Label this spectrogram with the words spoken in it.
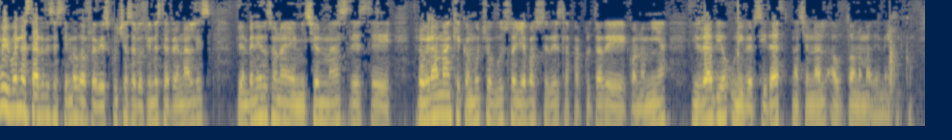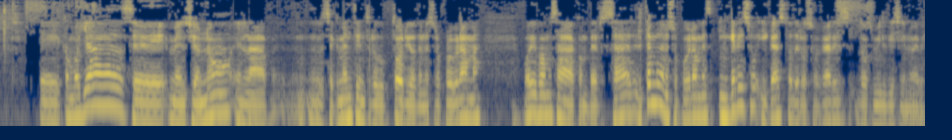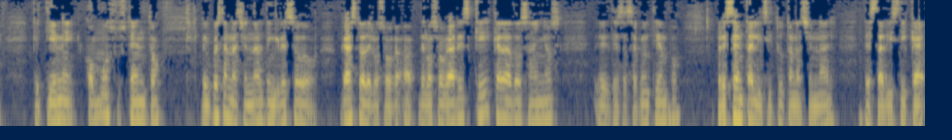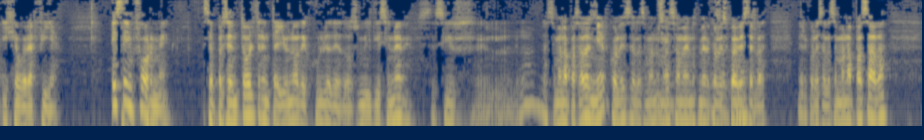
Muy buenas tardes, estimados redescuchas de los bienes terrenales. Bienvenidos a una emisión más de este programa que con mucho gusto lleva a ustedes la Facultad de Economía y Radio Universidad Nacional Autónoma de México. Eh, como ya se mencionó en, en el segmento introductorio de nuestro programa, Hoy vamos a conversar. El tema de nuestro programa es Ingreso y Gasto de los Hogares 2019, que tiene como sustento la encuesta nacional de ingreso gasto de los, de los hogares que cada dos años, eh, desde hace algún tiempo, presenta el Instituto Nacional de Estadística y Geografía. Este informe se presentó el 31 de julio de 2019, es decir, la semana pasada, el miércoles de la semana, más o menos, miércoles, jueves de la, miércoles de la semana pasada,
